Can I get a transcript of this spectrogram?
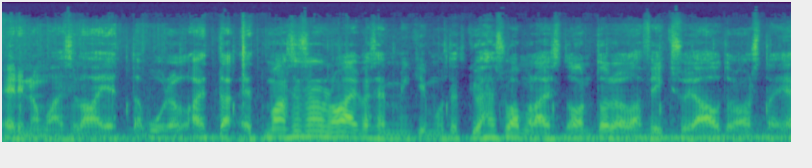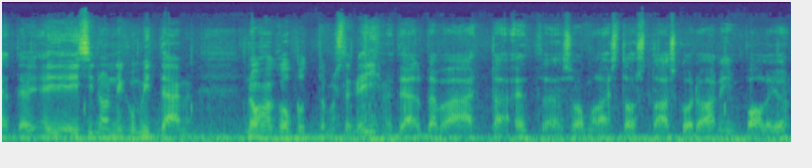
erinomaisella ajettavuudella. Että, että mä oon sen sanonut aikaisemminkin, mutta että kyllähän suomalaiset on todella fiksuja autonostajia. Että ei, ei, siinä ole niinku mitään nokakoputtamista eikä ihmeteltävää, että, että suomalaiset ostaa Skodaa niin paljon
